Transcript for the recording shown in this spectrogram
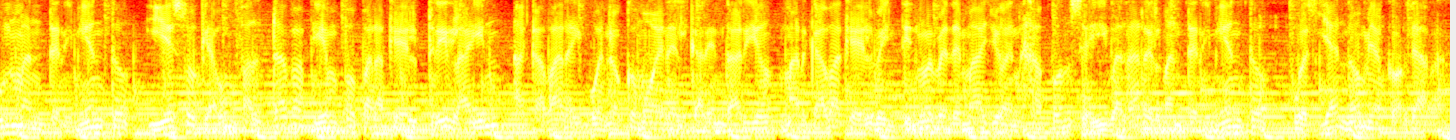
un mantenimiento, y eso que aún faltaba tiempo para que el Tree Line acabara y bueno como en el calendario marcaba que el 29 de mayo en Japón se iba a dar el mantenimiento, pues ya no me acordaba.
